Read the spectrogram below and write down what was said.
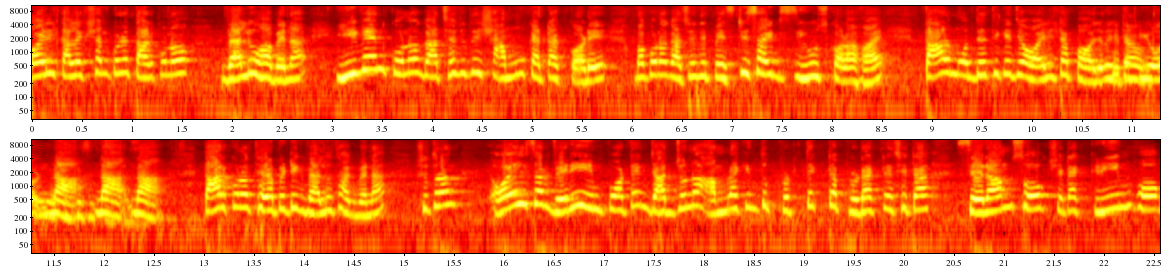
অয়েল কালেকশন করে তার কোনো ভ্যালু হবে না। ইভেন কোনো গাছে যদি শামুক অ্যাটাক করে বা কোনো গাছে যদি পেস্টিসাইডস ইউজ করা হয় তার মধ্যে থেকে যে অয়েলটা পাওয়া যাবে সেটা পিওর না না না। তার কোনো থেরাপিটিক ভ্যালু থাকবে না। সুতরাং অয়েলস আর ভেরি ইম্পর্টেন্ট যার জন্য আমরা কিন্তু প্রত্যেকটা প্রোডাক্টে সেটা সেরামস হোক সেটা ক্রিম হোক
